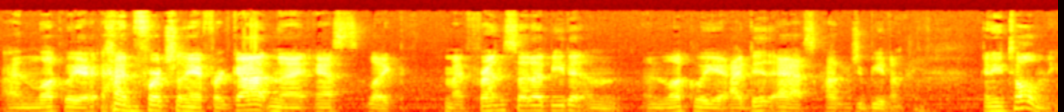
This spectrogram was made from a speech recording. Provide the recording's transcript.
And luckily, unfortunately, I forgot, and I asked like my friend said I beat it, and, and luckily I did ask, how did you beat him? And he told me.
